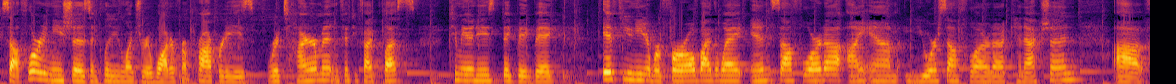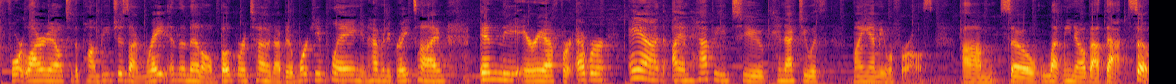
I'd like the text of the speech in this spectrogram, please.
South Florida niches, including luxury waterfront properties, retirement and 55 plus communities, big, big, big. If you need a referral, by the way, in South Florida, I am your South Florida connection. Uh, Fort Lauderdale to the Palm Beaches, I'm right in the middle. Boca Raton, I've been working, playing, and having a great time in the area forever. And I am happy to connect you with Miami referrals. Um, so let me know about that. So,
